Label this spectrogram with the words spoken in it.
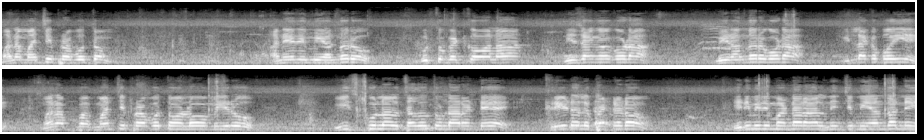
మన మంచి ప్రభుత్వం అనేది మీ అందరూ గుర్తుపెట్టుకోవాలా? నిజంగా కూడా మీరందరూ కూడా ఇళ్ళకి పోయి మన మంచి ప్రభుత్వంలో మీరు ఈ స్కూల్లో చదువుతున్నారంటే క్రీడలు పెట్టడం ఎనిమిది మండలాల నుంచి మీ అందరినీ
